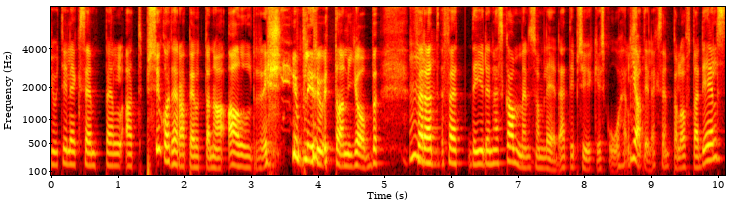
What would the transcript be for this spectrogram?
ju till exempel att psykoterapeuterna aldrig blir utan jobb. För, att, för att det är ju den här skammen som leder till psykisk ohälsa Ja. till exempel ofta. Dels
